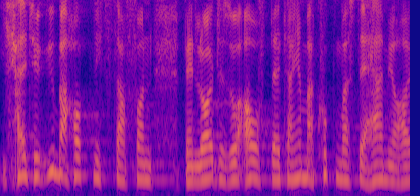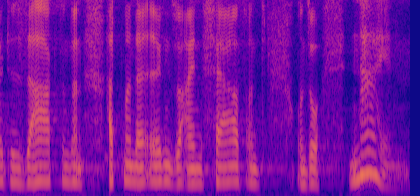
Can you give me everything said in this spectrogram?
Ich halte überhaupt nichts davon, wenn Leute so aufblättern, ja, mal gucken, was der Herr mir heute sagt, und dann hat man da irgend so einen Vers und, und so. Nein,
